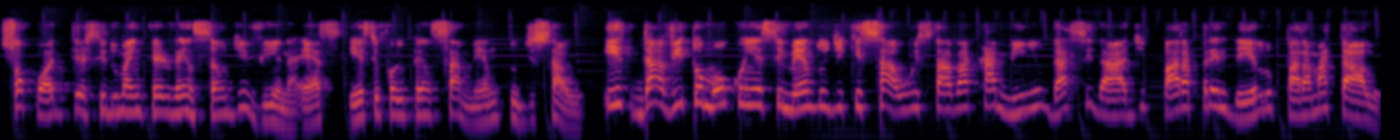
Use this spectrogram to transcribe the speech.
só pode ter sido uma intervenção divina. Esse foi o pensamento de Saul. E Davi tomou conhecimento de que Saul estava a caminho da cidade para prendê-lo, para matá-lo.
